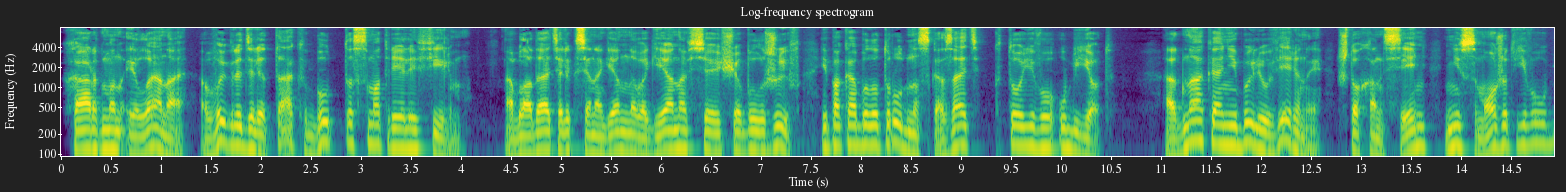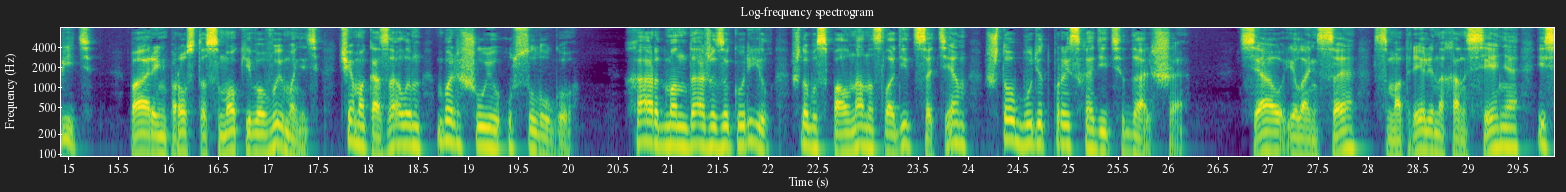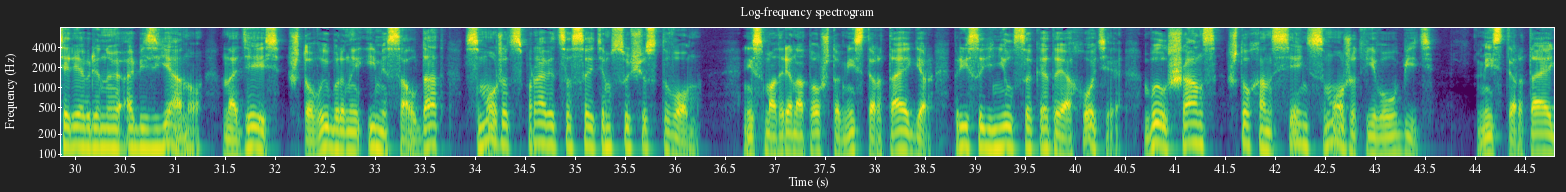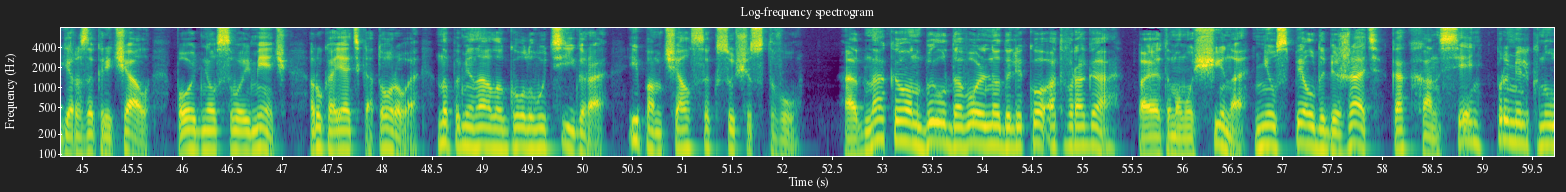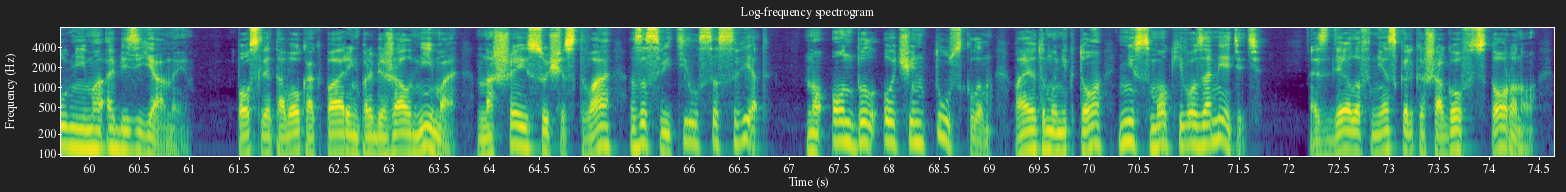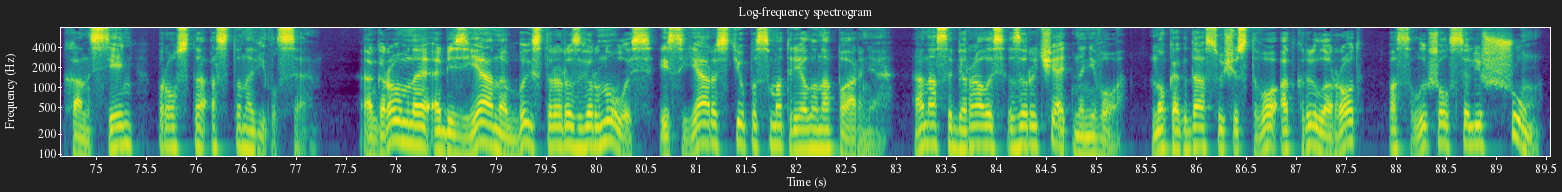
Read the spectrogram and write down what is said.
Хардман и Лена выглядели так, будто смотрели фильм. Обладатель ксеногенного гена все еще был жив, и пока было трудно сказать, кто его убьет. Однако они были уверены, что Хан Сень не сможет его убить. Парень просто смог его выманить, чем оказал им большую услугу. Хардман даже закурил, чтобы сполна насладиться тем, что будет происходить дальше. Сяо и Ланьсе смотрели на Хан Сеня и Серебряную обезьяну, надеясь, что выбранный ими солдат сможет справиться с этим существом. Несмотря на то, что мистер Тайгер присоединился к этой охоте, был шанс, что Хан Сень сможет его убить. Мистер Тайгер закричал, поднял свой меч, рукоять которого напоминала голову тигра, и помчался к существу. Однако он был довольно далеко от врага, поэтому мужчина не успел добежать, как Хан Сень промелькнул мимо обезьяны. После того, как парень пробежал мимо, на шее существа засветился свет, но он был очень тусклым, поэтому никто не смог его заметить. Сделав несколько шагов в сторону, Хан Сень просто остановился. Огромная обезьяна быстро развернулась и с яростью посмотрела на парня. Она собиралась зарычать на него, но когда существо открыло рот, послышался лишь шум.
